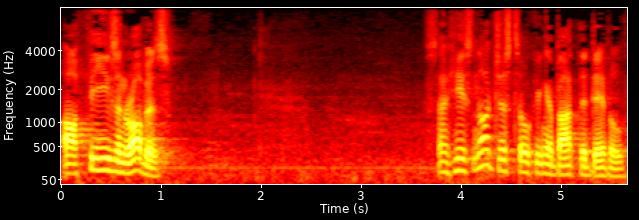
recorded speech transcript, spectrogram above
are thieves and robbers. So he's not just talking about the devil.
